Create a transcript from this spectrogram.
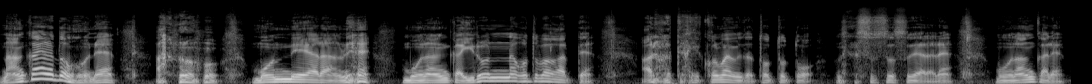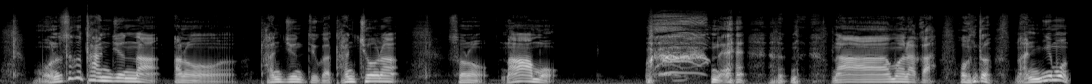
何回だと思うね。あのもんねやらね。もうなんかいろんな言葉があって。あれはこの前見たとっとっとすすすやらね。もうなんかねものすごく単純なあの単純っていうか単調なその「なあも ねなあもなか本当何にも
